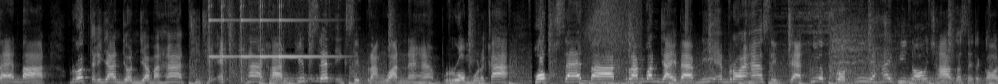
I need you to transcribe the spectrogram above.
0 0 บาท รถจักรยานยนต์ยามาฮ่า TTX 5 คัน กิฟต์เซตอีก 10 รางวัลนะฮะ รวมมูลค่า 6 0 0 0 0 0บาท รางวัลใหญ่แบบนี้ M150 แจกเพื่อปลดหนี้ให้พี่น้องชาวเกษตรกร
